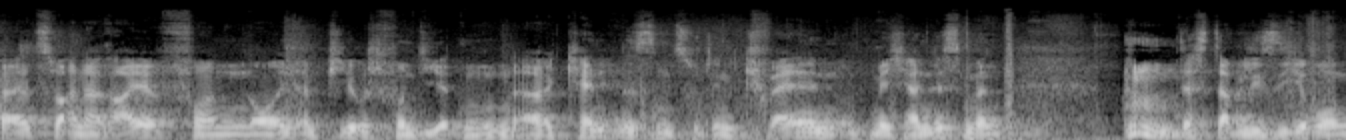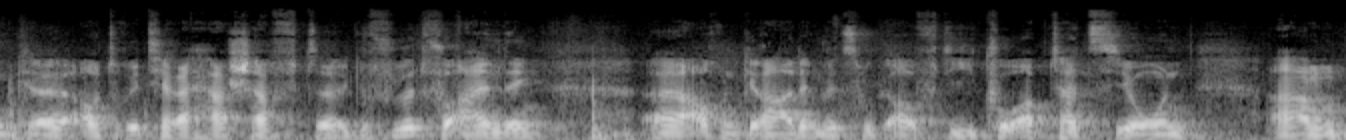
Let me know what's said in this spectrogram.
äh, zu einer Reihe von neuen empirisch fundierten äh, Kenntnissen zu den Quellen und Mechanismen der Stabilisierung autoritärer Herrschaft geführt, vor allen Dingen auch und gerade in Bezug auf die Kooptation ähm,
